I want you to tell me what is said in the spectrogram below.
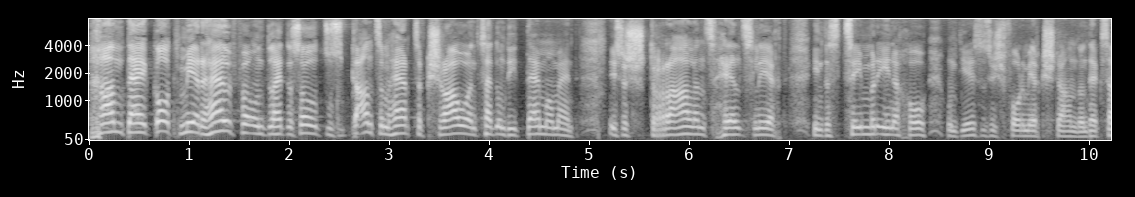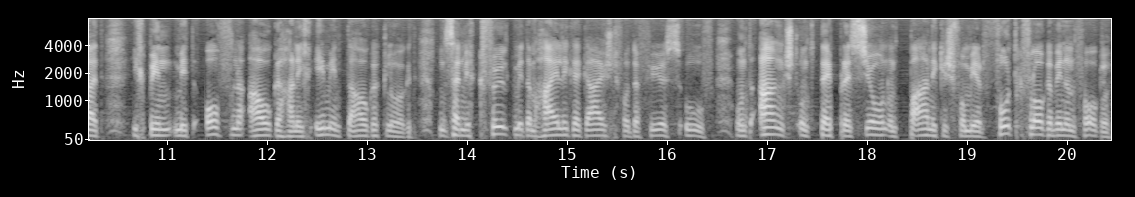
kann der Gott mir helfen? Und hat so aus ganzem Herzen geschrauen und gesagt, und in dem Moment ist ein strahlendes, helles Licht in das Zimmer hineingekommen und Jesus ist vor mir gestanden und er hat gesagt, ich bin mit offenen Augen, habe ich ihm in die Augen geschaut und es hat mich gefüllt mit dem Heiligen Geist von den Füßen auf und Angst und Depression und Panik ist von mir fortgeflogen wie ein Vogel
